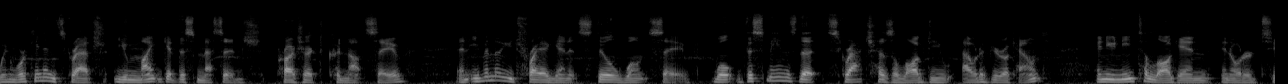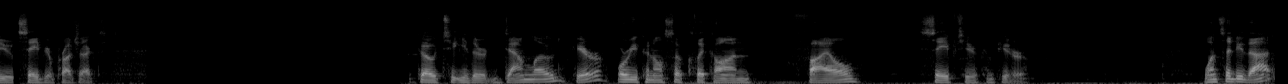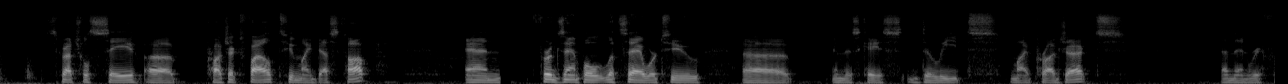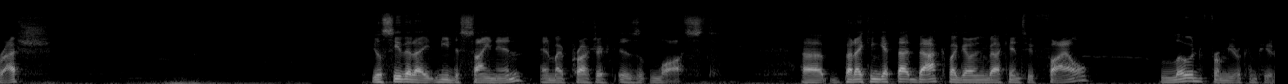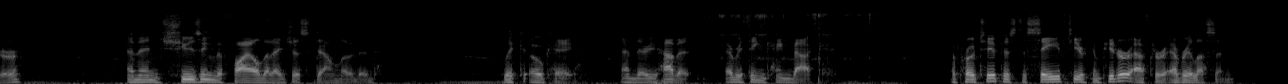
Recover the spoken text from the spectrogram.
When working in Scratch, you might get this message, project could not save, and even though you try again, it still won't save. Well, this means that Scratch has logged you out of your account, and you need to log in in order to save your project. Go to either download here, or you can also click on File, Save to your computer. Once I do that, Scratch will save a project file to my desktop and for example, let's say I were to, uh, in this case, delete my project and then refresh. You'll see that I need to sign in and my project is lost. Uh, but I can get that back by going back into File, Load from your computer, and then choosing the file that I just downloaded. Click OK, and there you have it. Everything came back. A pro tip is to save to your computer after every lesson.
